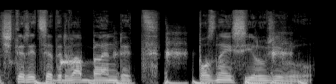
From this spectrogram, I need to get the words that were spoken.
42 Blended. Poznej sílu živlů.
